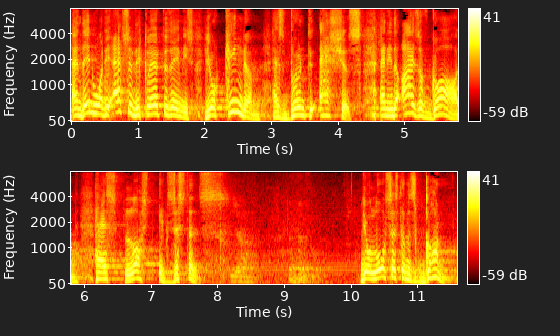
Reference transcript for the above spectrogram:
And then what he actually declared to them is, Your kingdom has burned to ashes, and in the eyes of God has lost existence. Your law system is gone.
